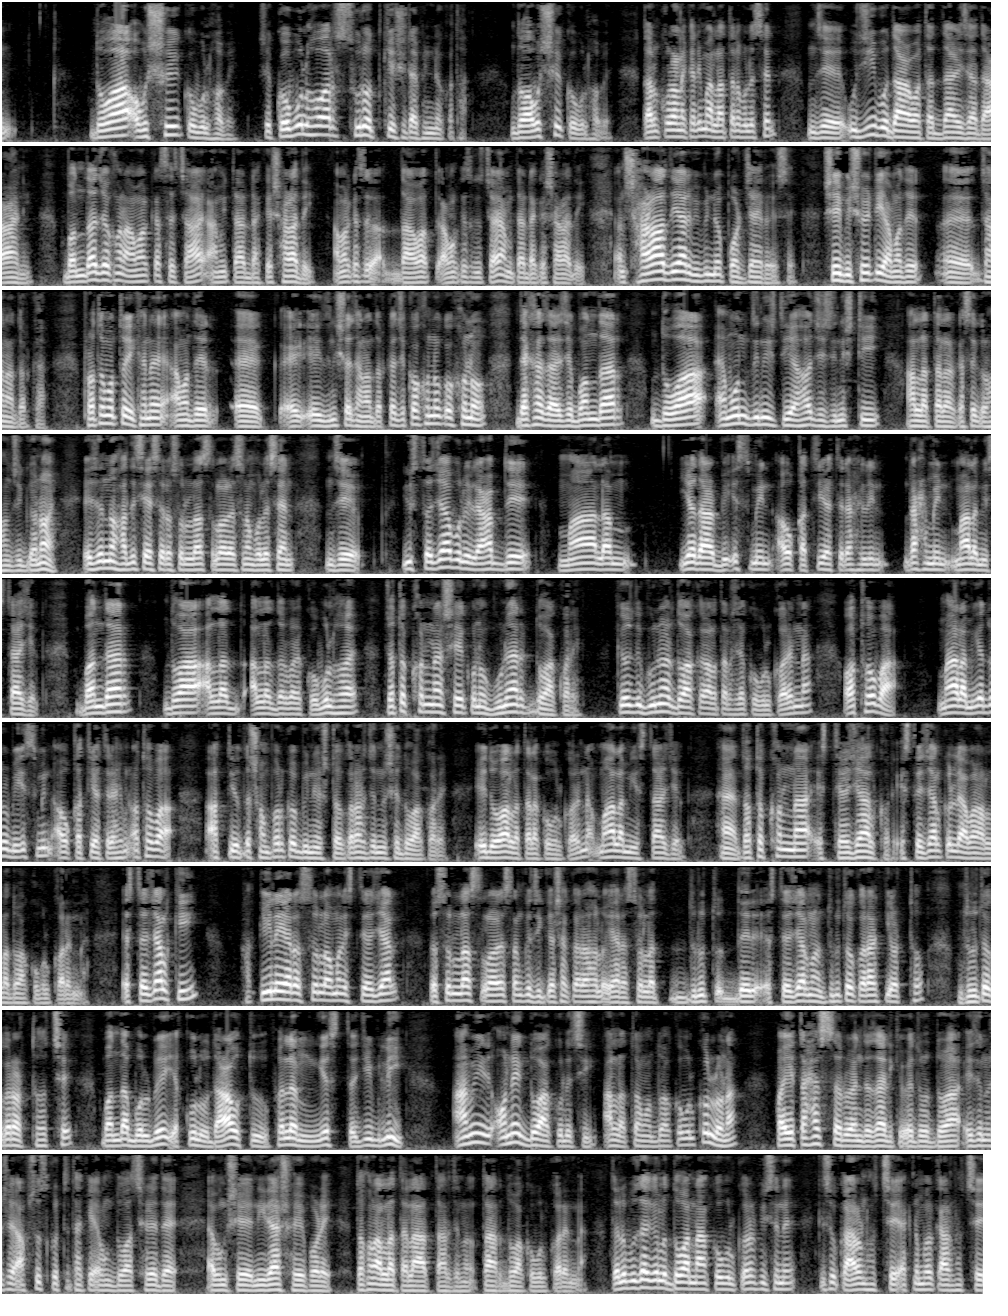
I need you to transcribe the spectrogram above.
দোয়া অবশ্যই কবুল হবে। সে কবুল হওয়ার সুরত কি সেটা ভিন্ন কথা। দোয়া অবশ্যই কবুল হবে। কারণ কোরআন কারিমা আল্লাহ তালা বলেছেন যে, উজিব ও দাওয়াত দাঁড়িয়ে দাঁড়ানি বন্দা যখন আমার কাছে চায়, আমি তার ডাকে সাড়া দিই। আমার কাছে দাওয়াত, আমার কাছে চায়, আমি তার ডাকে সাড়া দিই। সাড়া দেওয়ার বিভিন্ন পর্যায়ে রয়েছে। সেই বিষয়টি আমাদের জানা দরকার। প্রথমত এখানে আমাদের এই জিনিসটা জানা দরকার যে, কখনো কখনো দেখা যায় যে, বন্দার দোয়া এমন জিনিস দেওয়া হয় যে, জিনিসটি আল্লাহ তালার কাছে গ্রহণযোগ্য নয়। এই জন্য হাদিস ইয়াসে রসুল্লাহ সাল্লাম বলেছেন যে ইউস্তাজাবুল আবদে মা আলম ইয়াদার বি ইসমিন আও কাতিয়াত রাহলিন, রাহমিন মালাম ইস্তাজিল। বান্দার দোয়া আল্লাহ আল্লাহ দরবারে কবুল হয়। যতক্ষণ না সে কোনো গুনার দোয়া করে। কেউ যদি গুনার দোয়া করে, আল্লাহ তালা সেটা কবুল করেন না। অথবা মালাম ইয়াদুর বি ইসমিন আও কাতিয়াত রাহমিন অথবা আত্মীয়তা সম্পর্ক বিনষ্ট করার জন্য সে দোয়া করে। এই দোয়া আল্লাহ তালা কবুল করেন না। মালাম ইস্তাজেল। হ্যাঁ যতক্ষণ না ইস্তেজাল করে। ইস্তেজাল করলে আবার আল্লাহ দোয়া কবুল করেন না। ইস্তেজাল কি? কিলে রসুল্লাহ আমার ইস্তেজাল রসুল্লাহ সাল্লাহামকে জিজ্ঞাসা করা হলো, ইয়া রসুল্লাহ দ্রুত তেজাল মানে দ্রুত করার কি অর্থ? দ্রুত করার অর্থ হচ্ছে, বন্দা বলবে, ইয়াকুলু দাঁড়াও তু ফেলাম ইয়েস আমি অনেক দোয়া করেছি, আল্লাহ তো আমার দোয়া কবুল করল না। দোয়া। এই জন্য সে আফসুস করতে থাকে এবং দোয়া ছেড়ে দেয় এবং সে নিরাশ হয়ে পড়ে। তখন আল্লাহ তালা তার জন্য তার দোয়া কবুল করেন না। তাহলে বোঝা গেল দোয়া না কবুল করার পিছনে কিছু কারণ হচ্ছে। এক নম্বর কারণ হচ্ছে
